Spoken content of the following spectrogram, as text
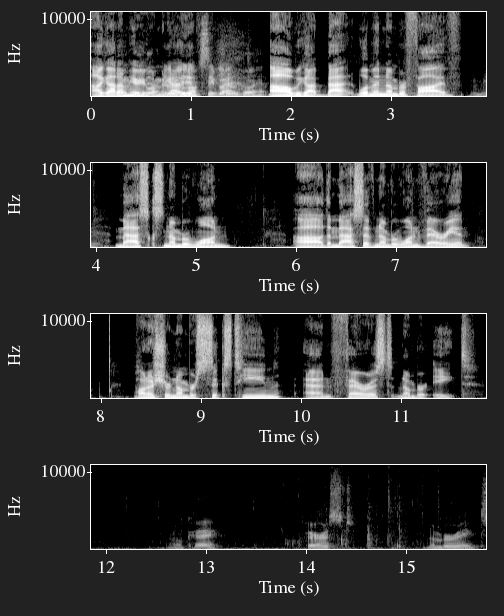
I got them here. You want me to Yeah, read them yeah, off? Steve, go ahead. Go ahead. Uh, we got Batwoman number 5 Masks number one, uh, the Massive number one variant, Punisher number sixteen, and Fairest number eight. Okay. Fairest number eight.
